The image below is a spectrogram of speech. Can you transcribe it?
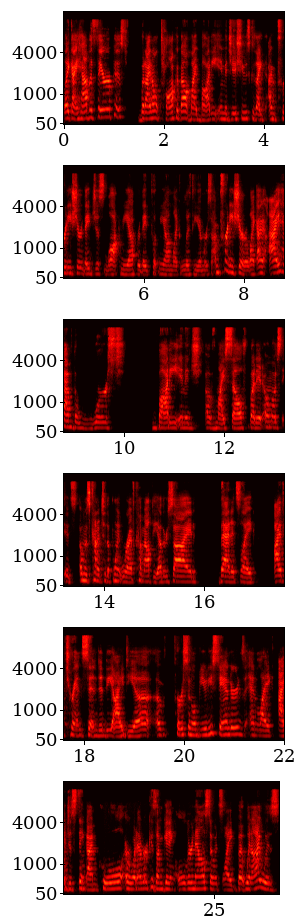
like I have a therapist, but I don't talk about my body image issues because I I'm pretty sure they just lock me up or they put me on like lithium or something. I'm pretty sure. Like I I have the worst body image of myself, but it almost it's almost kind of to the point where I've come out the other side that it's like I've transcended the idea of personal beauty standards and like I just think I'm cool or whatever because I'm getting older now. So it's like, but when I was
